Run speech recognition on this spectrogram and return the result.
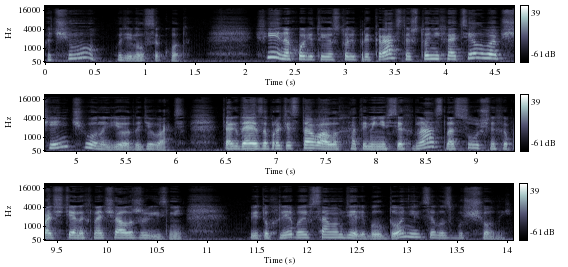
«Почему?» — удивился кот. Фея находит ее столь прекрасной, что не хотела вообще ничего на нее надевать. Тогда я запротестовала от имени всех нас, насущных и почтенных начал жизни. Вид у хлеба и в самом деле был до нельзя возмущенный.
